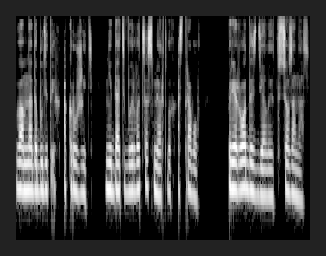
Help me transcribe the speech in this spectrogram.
Вам надо будет их окружить, не дать вырваться с мертвых островов. Природа сделает все за нас.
